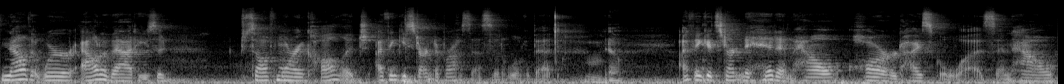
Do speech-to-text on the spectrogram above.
now that we're out of that, he's a sophomore in college. I think he's starting to process it a little bit. Yeah. I think it's starting to hit him how hard high school was and how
